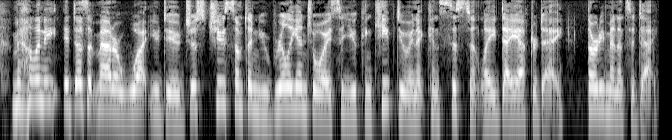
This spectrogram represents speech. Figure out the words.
Melony, it doesn't matter what you do. Just choose something you really enjoy so you can keep doing it consistently day after day, 30 minutes a day.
